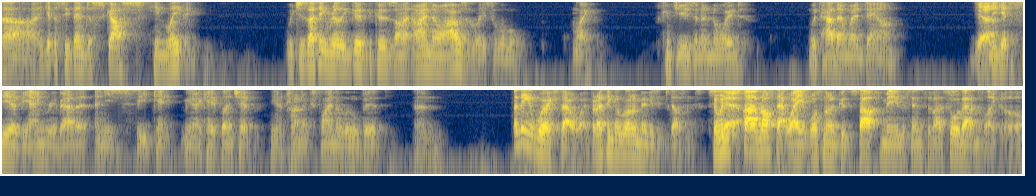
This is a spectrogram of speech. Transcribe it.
uh, you get to see them discuss him leaving, which is I think really good because I I know I was at least a little like confused and annoyed with how that went down. yeah, So you get to see her be angry about it, and you see Cate, you know, Cate Blanchett, you know, trying to explain a little bit, and I think it works that way. But I think a lot of movies it doesn't. So when Yeah, it started off that way, it was no good start for me in the sense that I saw that and was like, oh,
